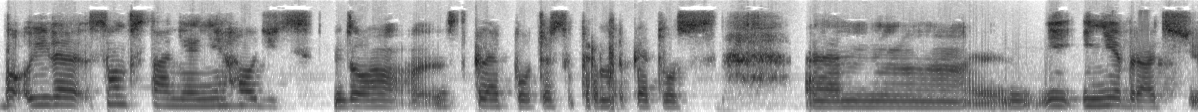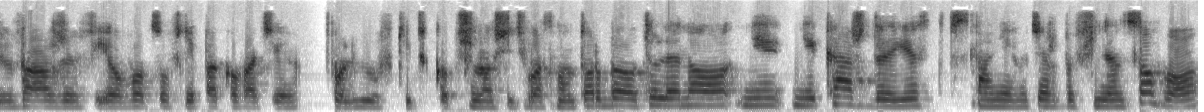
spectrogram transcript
bo o ile są w stanie nie chodzić do sklepu czy supermarketu z, i, i, nie brać warzyw i owoców, nie pakować je w foliówki, tylko przynosić własną torbę, o tyle no, nie, nie każdy jest w stanie chociażby finansowo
